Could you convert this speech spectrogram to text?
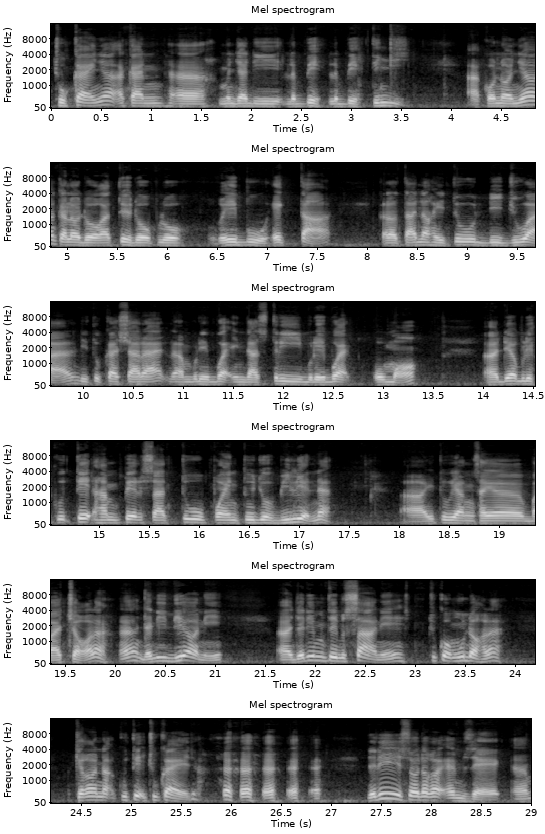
cukainya akan uh, menjadi lebih-lebih tinggi. Uh, kononnya kalau 220 ribu hektar, kalau tanah itu dijual, ditukar syarat dan boleh buat industri, boleh buat rumah, uh, dia boleh kutip hampir 1.7 bilion lah. Uh, itu yang saya baca lah. Ha? Jadi dia ni, uh, jadi Menteri Besar ni cukup mudah lah. Kira nak kutip cukai je. jadi saudara MZ, uh,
